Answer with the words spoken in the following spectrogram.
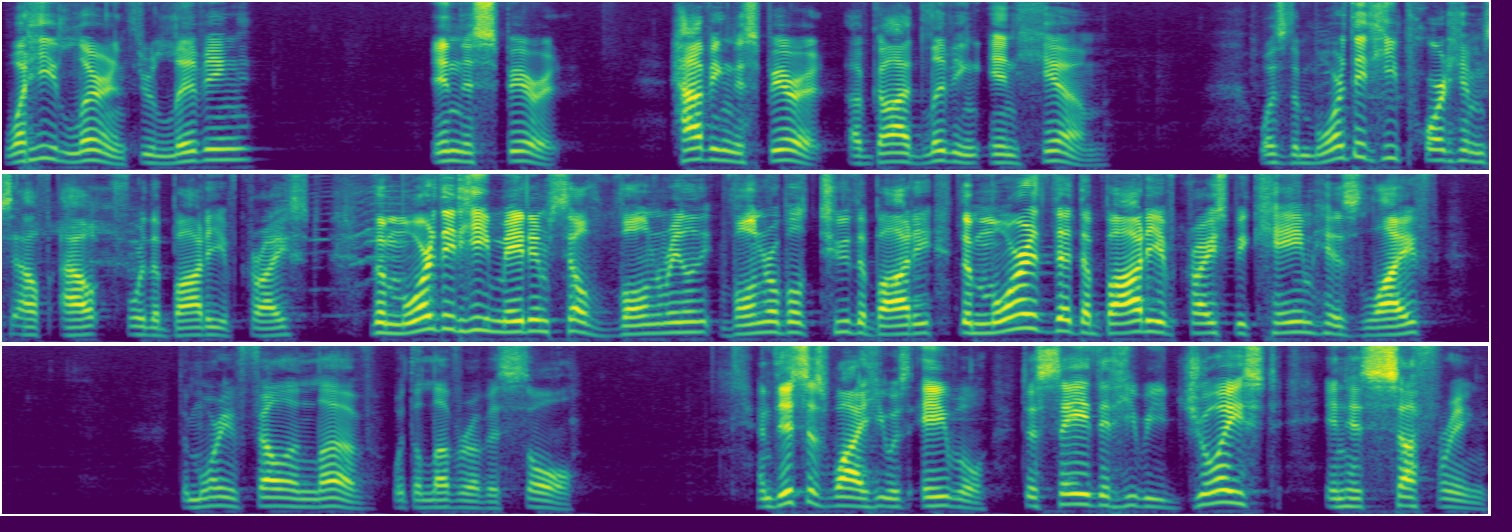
what he learned through living in the Spirit, having the Spirit of God living in him, was the more that he poured himself out for the body of Christ, the more that he made himself vulnerable, to the body, the more that the body of Christ became his life, the more he fell in love with the lover of his soul. And this is why he was able to say that he rejoiced in his suffering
